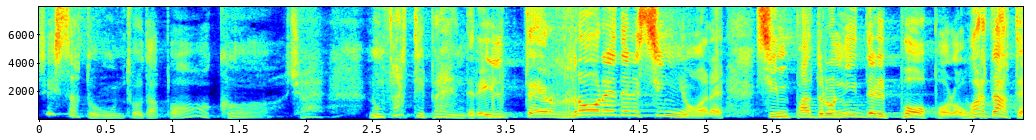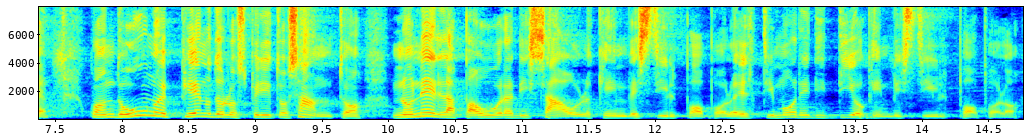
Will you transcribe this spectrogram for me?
sei stato unto da poco, cioè non farti prendere, il terrore del Signore si impadronì del popolo. Guardate, quando uno è pieno dello Spirito Santo, non è la paura di Saul che investì il popolo, è il timore di Dio che investì il popolo.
